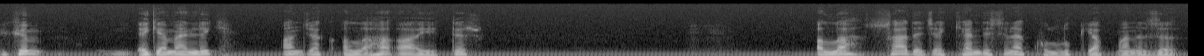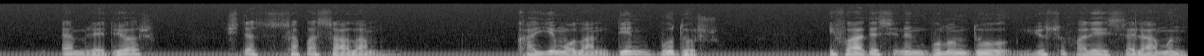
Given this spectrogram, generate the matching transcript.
Hüküm, egemenlik ancak Allah'a aittir. Allah sadece kendisine kulluk yapmanızı emrediyor. İşte sapa sağlam kayyım olan din budur. İfadesinin bulunduğu Yusuf Aleyhisselam'ın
